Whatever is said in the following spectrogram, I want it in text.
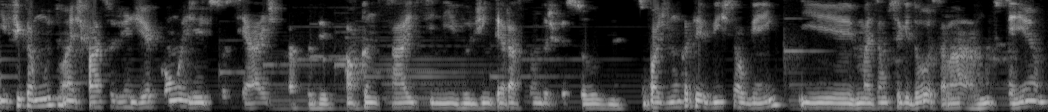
E fica muito mais fácil hoje em dia com as redes sociais para poder alcançar esse nível de interação das pessoas. Né? Você pode nunca ter visto alguém, e mas é um seguidor, sei lá, há muito tempo,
